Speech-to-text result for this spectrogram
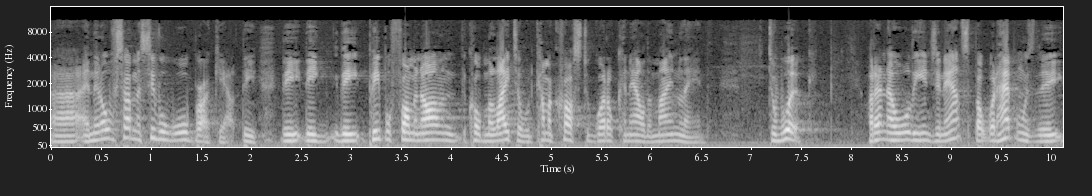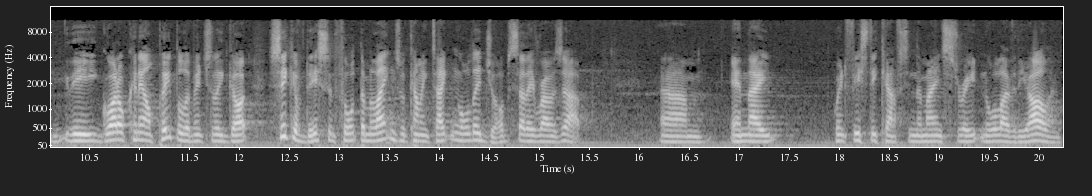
Uh, and then all of a sudden, a civil war broke out. The, the, the, the people from an island called Malaita would come across to Guadalcanal, the mainland, to work. I don't know all the ins and outs, but what happened was the, the Guadalcanal people eventually got sick of this and thought the Malaitans were coming, taking all their jobs, so they rose up. Um, and they went fisticuffs in the main street and all over the island.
